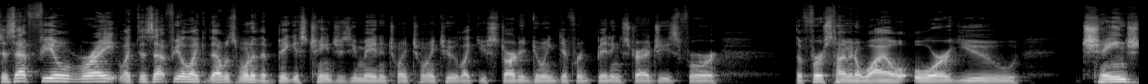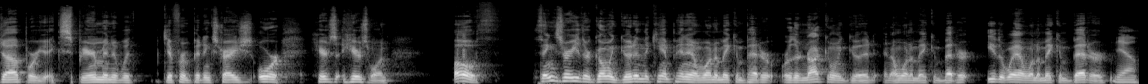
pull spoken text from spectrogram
Does that feel right? Like, does that feel like that was one of the biggest changes you made in 2022? Like, you started doing different bidding strategies for the first time in a while, or you changed up, or you experimented with different bidding strategies? Or here's here's one. Oh, th- things are either going good in the campaign and I want to make them better, or they're not going good and I want to make them better. Either way, I want to make them better. Yeah.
